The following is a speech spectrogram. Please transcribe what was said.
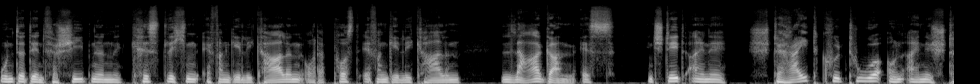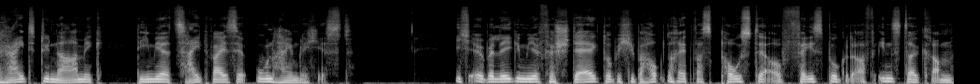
unter den verschiedenen christlichen, evangelikalen oder postevangelikalen Lagern. Es entsteht eine Streitkultur und eine Streitdynamik, die mir zeitweise unheimlich ist. Ich überlege mir verstärkt, ob ich überhaupt noch etwas poste auf Facebook oder auf Instagram,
